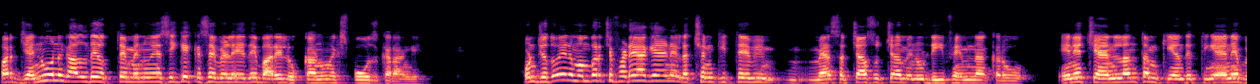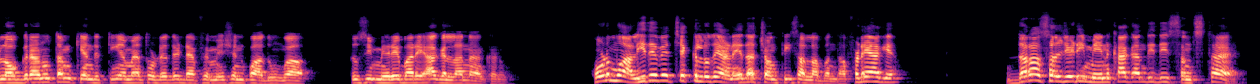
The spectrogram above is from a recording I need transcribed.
ਪਰ ਜੈਨੂਅਨ ਗੱਲ ਦੇ ਉੱਤੇ ਮੈਨੂੰ ਇਹ ਸੀ ਕਿ ਕਿਸੇ ਵੇਲੇ ਇਹਦੇ ਬਾਰੇ ਲੋਕਾਂ ਨੂੰ ਐਕਸਪੋਜ਼ ਕਰਾਂਗੇ। ਹੁਣ ਜਦੋਂ ਇਹ ਨਵੰਬਰ 'ਚ ਫੜਿਆ ਗਿਆ, ਇਹਨੇ ਲੱਛਣ ਕੀਤੇ ਵੀ ਮੈਂ ਸੱਚਾ ਸੁੱਚਾ ਮੈਨੂੰ ਡੀਫੇਮ ਨਾ ਕਰੋ। ਇਹਨੇ ਚੈਨਲਾਂ ਨੂੰ ਧਮਕੀਆਂ ਦਿੱਤੀਆਂ, ਇਹਨੇ ਬਲੌਗਰਾਂ ਨੂੰ ਧਮਕੀਆਂ ਦਿੱਤੀਆਂ, ਮੈਂ ਤੁਹਾਡੇ ਤੇ ਡੈਫੇਮੇਸ਼ਨ ਪਾ ਦੂੰਗਾ। ਤੁਸੀਂ ਮੇਰੇ ਬਾਰੇ ਆ ਗੱਲਾਂ ਨਾ ਕਰੋ। ਹੁਣ ਮੁਹਾਲੀ ਦੇ ਵਿੱਚ ਇੱਕ ਲੁਧਿਆਣੇ ਦਾ 34 ਸਾਲਾ ਬੰਦਾ ਫੜਿਆ ਗਿਆ। ਦਰਅਸਲ ਜਿਹੜੀ ਮੇਨਕਾ ਗਾਂਧੀ ਦੀ ਸੰਸਥਾ ਹੈ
